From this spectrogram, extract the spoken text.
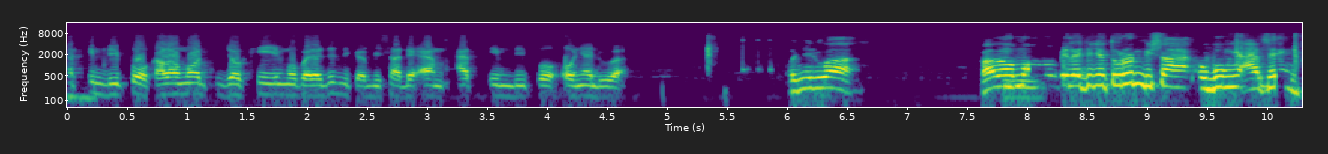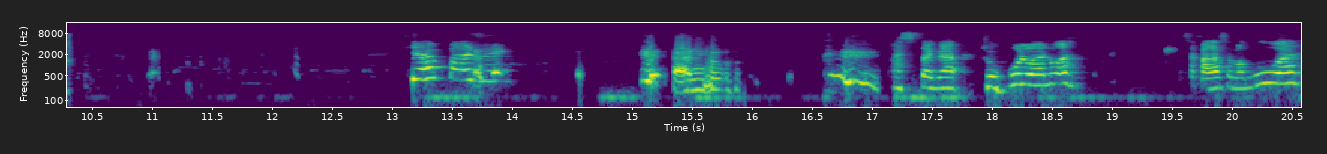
At Imdipo. Kalau mau joki Mobile Legends juga bisa DM at Imdipo O-nya dua. Pokoknya dua. Kalau Hmm. mau mobil legendnya turun bisa hubungi Azeng. Siapa sih? Anu. Astaga, cupu lu anu ah. Sekala sama gua.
